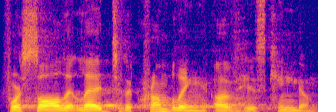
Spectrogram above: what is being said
For Saul, it led to the crumbling of his kingdom.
